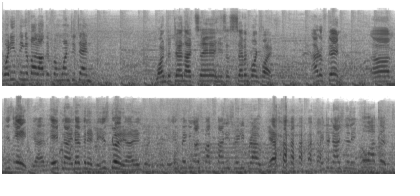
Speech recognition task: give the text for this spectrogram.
what do you think about Atif from 1 to 10? 1 to 10, I'd say he's a 7.5. Out of 10, um, he's 8. Yeah, 8, 9, definitely. He's good. Yeah, he's good. He's making us Pakistanis really proud. Yeah. Internationally. Go Atif!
